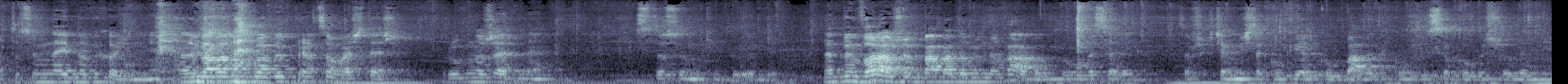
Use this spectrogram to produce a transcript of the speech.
A to w sumie na jedno wychodzi, nie? Ale baba mogłaby pracować też. Równorzędne stosunki byłyby. Nawet bym wolał, żeby baba dominowała, bo by było weselej. Zawsze chciałem mieć taką wielką babę, taką wysoką, wyższą ode mnie.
